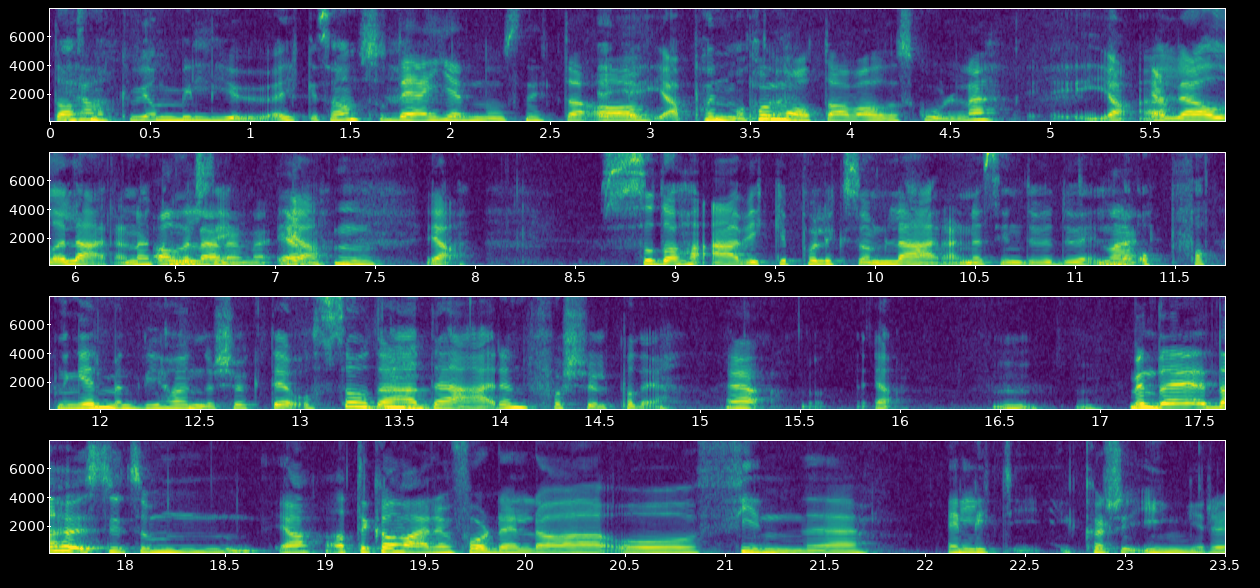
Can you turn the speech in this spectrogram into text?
Da ja. snakker vi om miljøet, ikke sant. Så det er gjennomsnittet av, ja, på, en på en måte av alle skolene? Ja, eller alle lærerne, kan alle du lærerne, si. Ja. Mm. ja. Så da er vi ikke på liksom lærernes individuelle Nei. oppfatninger, men vi har undersøkt det også, og det, mm. det er en forskjell på det. Ja. Ja. Mm. Mm. Men det, det høres ut som at det kan være en fordel da å finne en litt kanskje yngre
